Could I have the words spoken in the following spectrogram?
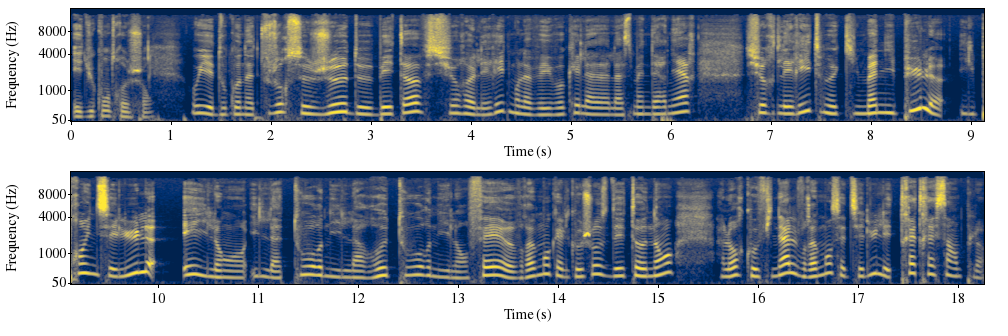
et du contre-chant. Oui, et donc on a toujours ce jeu de Beethoven sur les rythmes, on l'avait évoqué la, semaine dernière, sur les rythmes qu'il manipule, il prend une cellule et il, la tourne, il la retourne, il en fait euh, vraiment quelque chose d'étonnant, alors qu'au final, vraiment, cette cellule est très très simple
